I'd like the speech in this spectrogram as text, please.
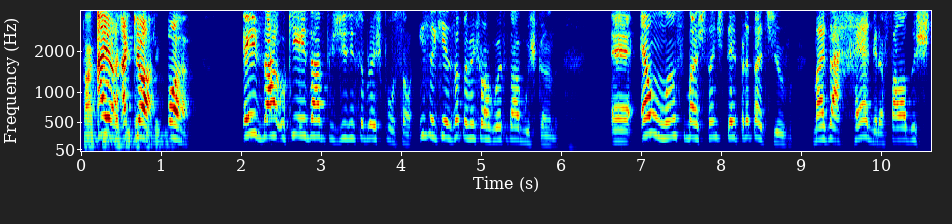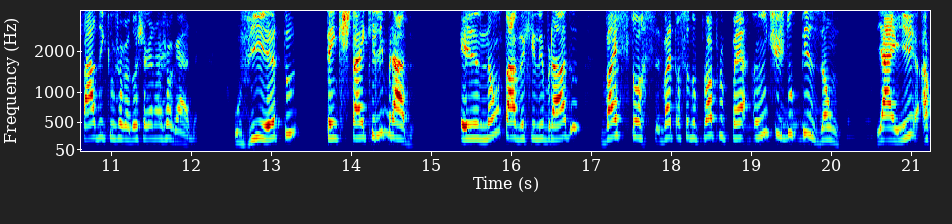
Tá aqui, Aí, tá ó, aqui, aqui, tá ó, aqui, tá aqui. porra. Ex o que ex-árbitros dizem sobre a expulsão? Isso aqui é exatamente o argumento que eu tava buscando. É, é um lance bastante interpretativo, mas a regra fala do estado em que o jogador chega na jogada. O Vieto tem que estar equilibrado. Ele não estava equilibrado, vai se torcer, vai torcer no próprio pé antes do pisão. E aí, a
